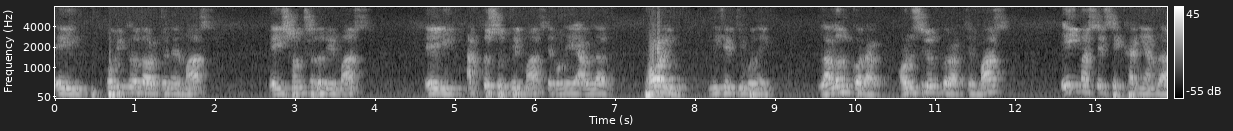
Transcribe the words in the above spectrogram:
এই পবিত্রতা অর্জনের মাস, এই সংশোধনীর মাস, এই আত্মশুদ্ধির মাস এবং এই আল্লাহ ভয় নিজের জীবনে লালন করার, অনুশীলন করার যে মাস, এই মাসের শিক্ষা নিয়ে আমরা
